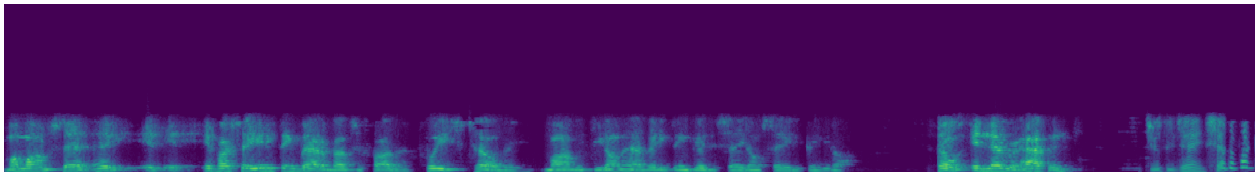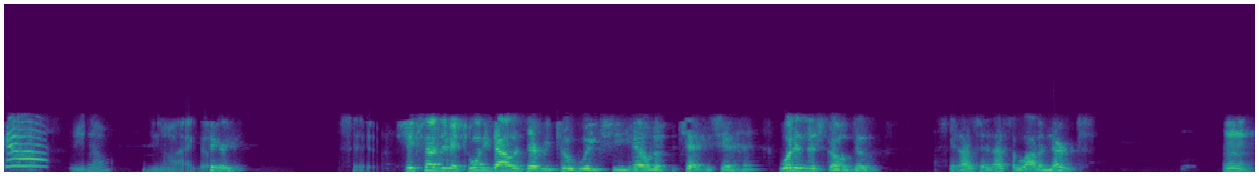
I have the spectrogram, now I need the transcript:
my mom said, "Hey, if I say anything bad about your father, please tell me, mom. If you don't have anything good to say, don't say anything at all." So it never happened. Juicy J, shut the fuck up. You know, you know I goes. Period. Six hundred and twenty dollars every two weeks. She held up the check and said, "What is this gonna do?" I said, "I said that's a lot of nerves." Mm.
